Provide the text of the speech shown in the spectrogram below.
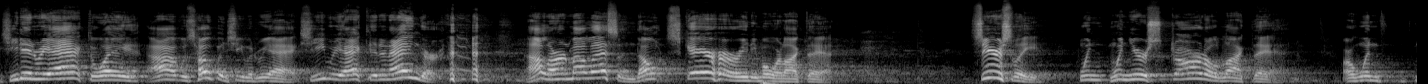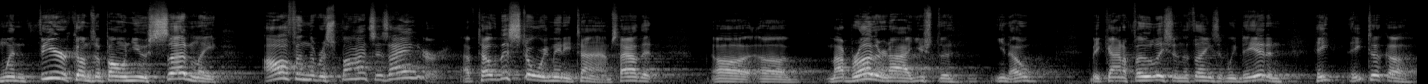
She didn't react the way I was hoping she would react. She reacted in anger. I learned my lesson. Don't scare her anymore like that. Seriously, when, when you're startled like that, or when, when fear comes upon you suddenly, often the response is anger. I've told this story many times how that uh, uh, my brother and I used to, you know, be kind of foolish in the things that we did. And he, he took a,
